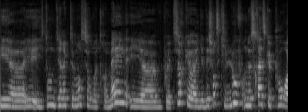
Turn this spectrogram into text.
Euh, et, il tombe directement sur votre mail et vous pouvez être sûr qu'il y a des chances qu'il l'ouvrent, ne serait-ce que pour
